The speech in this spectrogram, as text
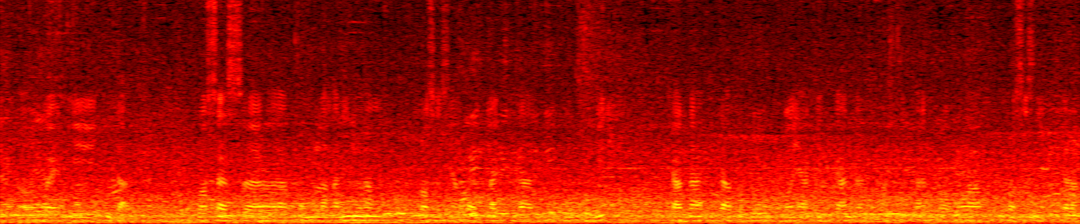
uh, WNI kita. Proses uh, pemulangan ini memang proses yang kompleks dan cukup rumit karena kita perlu meyakinkan dan memastikan bahwa prosesnya berjalan.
